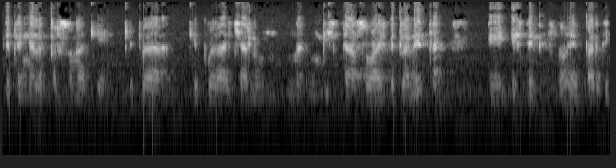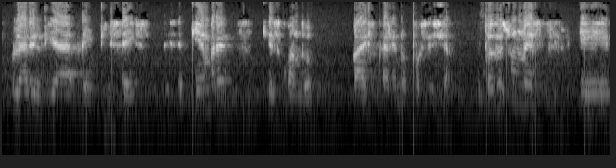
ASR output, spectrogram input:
que tenga la persona que, que pueda, que pueda echarle un, un vistazo a este planeta eh, este mes, ¿no? en particular el día 26 de septiembre, que es cuando va a estar en oposición. Entonces es un mes eh,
